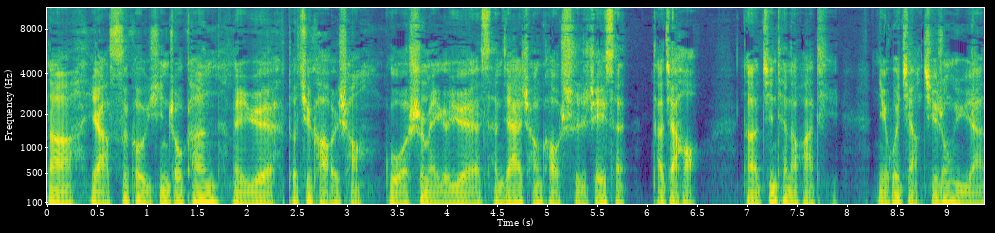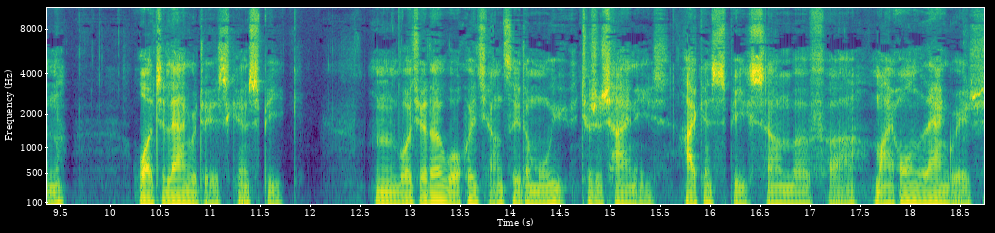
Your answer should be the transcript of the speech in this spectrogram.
那雅思口语新周刊每月都去考一场，我是每个月参加一场考试。Jason，大家好。那今天的话题，你会讲几种语言呢？What languages can speak？嗯，我觉得我会讲自己的母语，就是 Chinese。I can speak some of my own language。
